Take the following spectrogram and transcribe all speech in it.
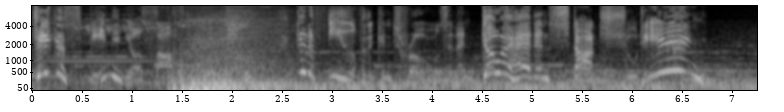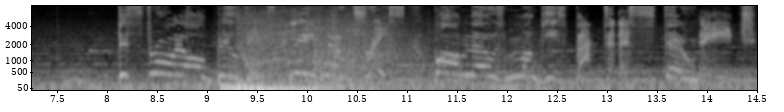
Take a spin in your saucer. Get a feel for the controls and then go ahead and start shooting! Destroy all buildings! Leave no trace! Bomb those monkeys back to the Stone Age!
